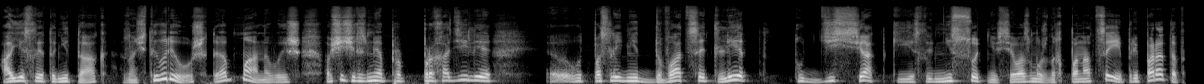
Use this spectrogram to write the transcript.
А если это не так, значит, ты врешь, ты обманываешь. Вообще через меня про- проходили вот последние 20 лет ну, десятки, если не сотни всевозможных панацеи и препаратов,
